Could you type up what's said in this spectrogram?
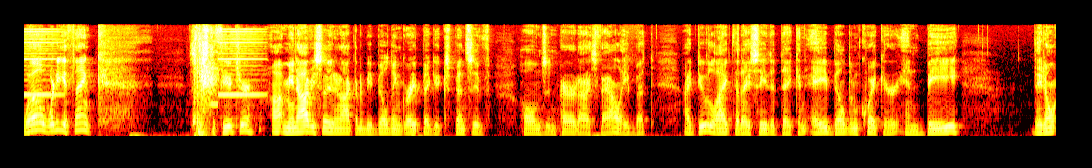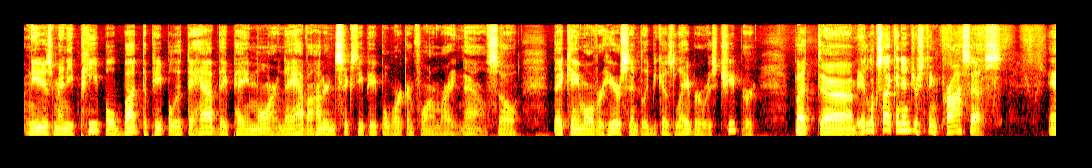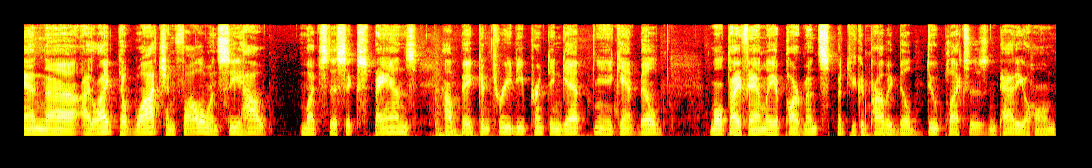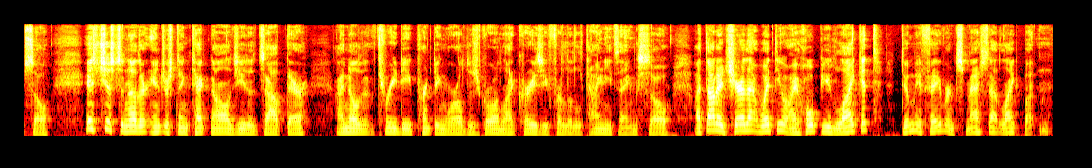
Well, what do you think? Is this the future? I mean, obviously, they're not going to be building great big expensive homes in Paradise Valley, but I do like that I see that they can A, build them quicker, and B, they don't need as many people, but the people that they have, they pay more. And they have 160 people working for them right now. So they came over here simply because labor was cheaper. But um, it looks like an interesting process. And uh, I like to watch and follow and see how much this expands. How big can 3D printing get? You, can't build multifamily apartments, but you can probably build duplexes and patio homes. So it's just another interesting technology that's out there. I know that the 3D printing world is growing like crazy for little tiny things. So I thought I'd share that with you. I hope you like it. Do me a favor and smash that like button.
